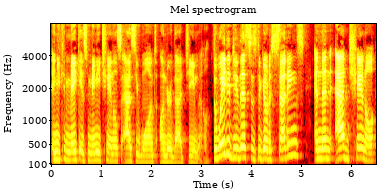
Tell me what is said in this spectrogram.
and you can make as many channels as you want under that Gmail. The way to do this is to go to settings and then add channel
